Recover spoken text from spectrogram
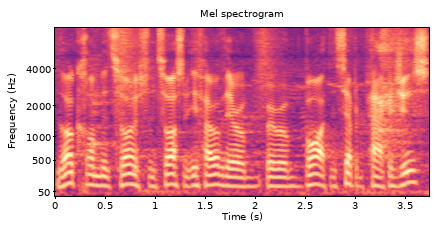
If, however, they were, they were bought in separate packages,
